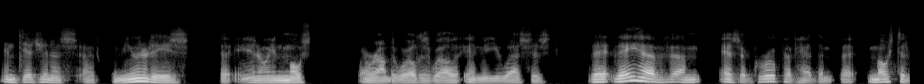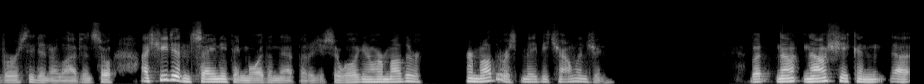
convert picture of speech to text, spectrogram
indigenous uh, communities, uh, you know, in most around the world as well, in the U.S. is they they have um, as a group have had the most adversity in their lives. And so she didn't say anything more than that, but I just said, well, you know, her mother her mother is maybe challenging but now, now she can uh,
